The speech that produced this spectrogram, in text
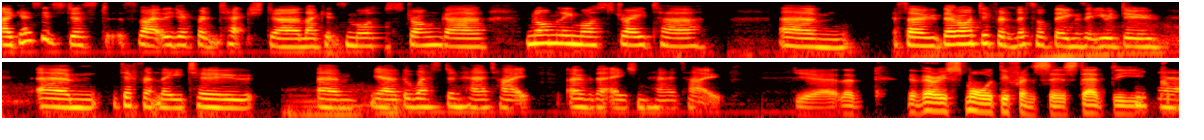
I guess it's just slightly different texture, like it's more stronger, normally more straighter. Um, so there are different little things that you would do um, differently to um yeah the western hair type over the asian hair type Yeah, the, the very small differences that the yeah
